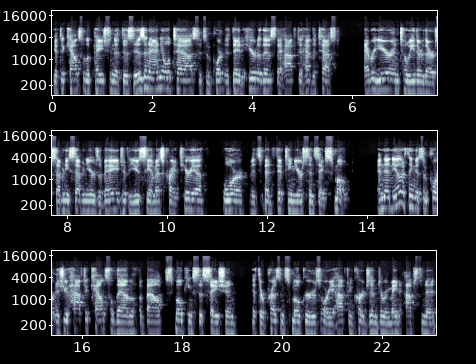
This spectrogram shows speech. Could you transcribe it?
You have to counsel the patient that this is an annual test. It's important that they adhere to this. They have to have the test every year until either they're 77 years of age if you use CMS criteria, or it's been 15 years since they've smoked. And then the other thing that's important is you have to counsel them about smoking cessation if they're present smokers, or you have to encourage them to remain abstinent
